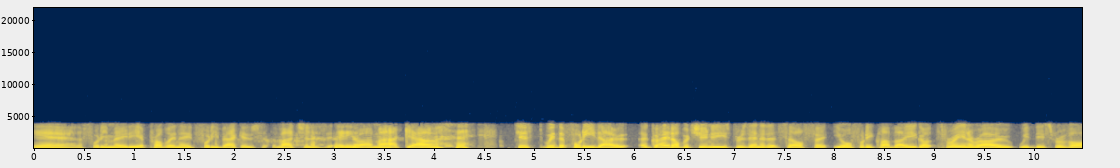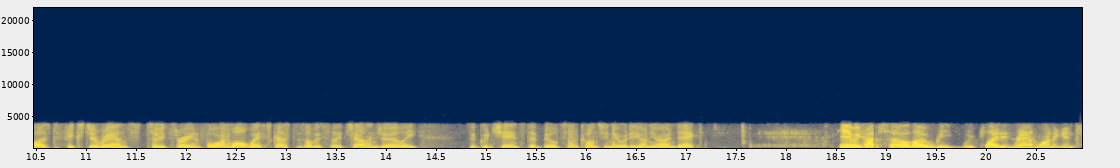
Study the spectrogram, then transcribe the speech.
yeah, the footy media probably need footy back as much as anyone, Mark. Um, just with the footy, though, a great opportunity has presented itself at your footy club, though. You got three in a row with this revised fixture rounds two, three, and four. And while West Coast is obviously a challenge early, it's a good chance to build some continuity on your own deck. Yeah, we hope so. Although we, we played in round one against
